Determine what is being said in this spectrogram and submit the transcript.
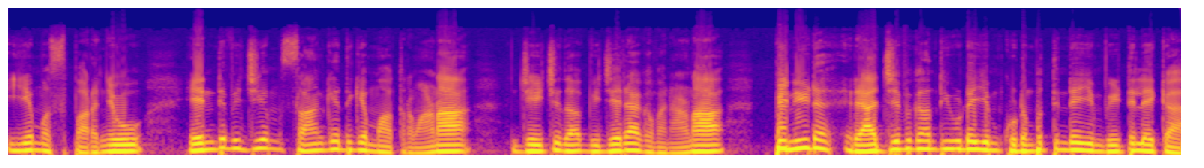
ഇ എം എസ് പറഞ്ഞു എന്റെ വിജയം സാങ്കേതികം മാത്രമാണ്. ജയിച്ചത് വിജയരാഘവനാണ്. പിന്നീട് രാജീവ് ഗാന്ധിയുടെയും കുടുംബത്തിന്റെയും വീട്ടിലേക്ക്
